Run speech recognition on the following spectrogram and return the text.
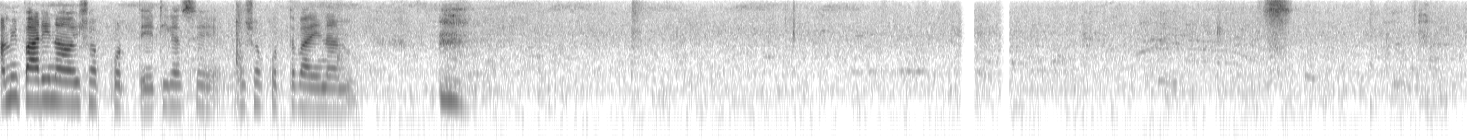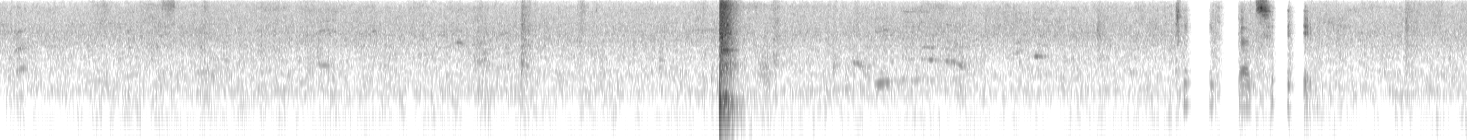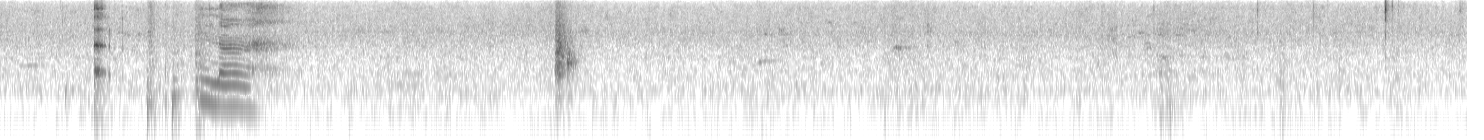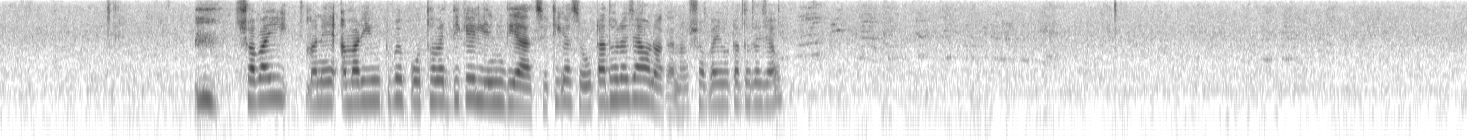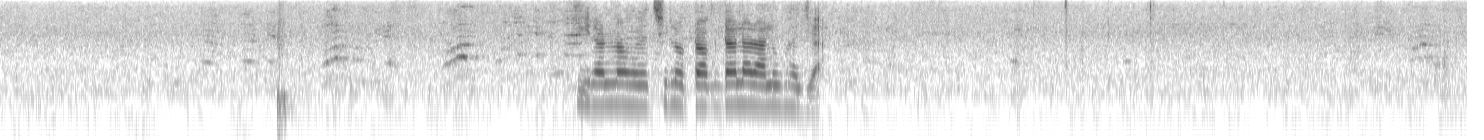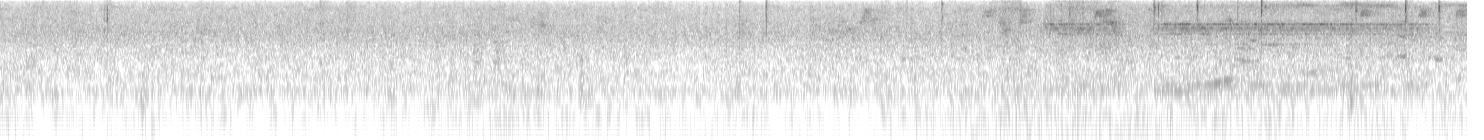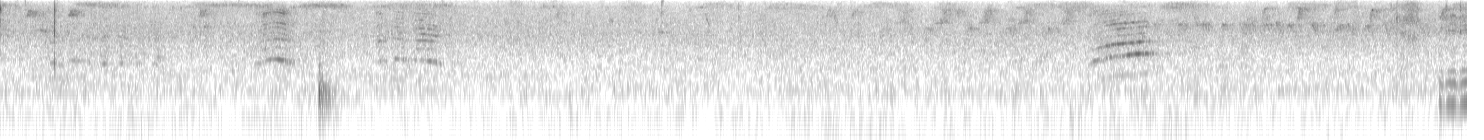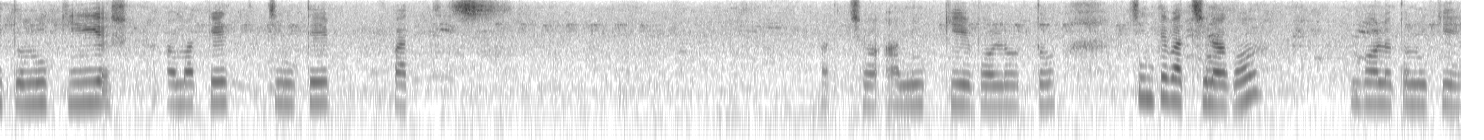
আমি পারি না ওইসব করতে ঠিক আছে? ওইসব করতে পারি না আমি। ঠিক আছে। না। সবাই মানে আমার ইউটিউবে প্রথমের দিকেই লিঙ্ক দেওয়া আছে, ঠিক আছে? ওটা ধরে যাও না কেন? সবাই ওটা ধরে যাও কি রান্না হয়েছিল টক ডাল আর আলু ভাজা। দিদি, তুমি কি আমাকে চিনতে পারছ? আমি কে বলো তো? চিনতে পারছি না গো। বলো তুমি কে?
